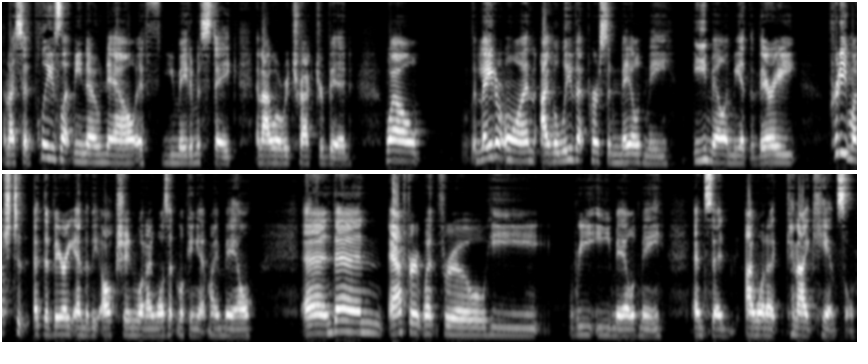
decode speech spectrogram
And I said, please let me know now if you made a mistake and I will retract your bid. Well, later on, I believe that person mailed me, emailing me at the very pretty much to at the very end of the auction when I wasn't looking at my mail. And then after it went through, he re-emailed me and said, "I want to. Can I cancel?"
